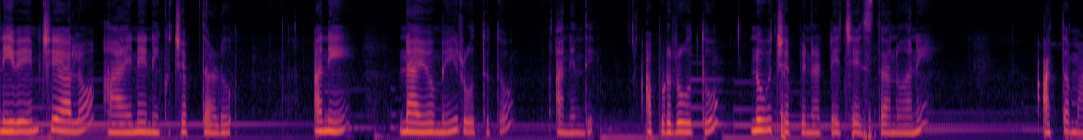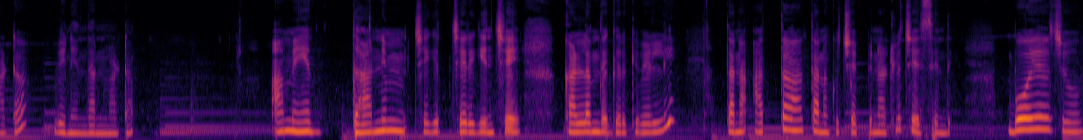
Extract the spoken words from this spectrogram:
నీవేం చేయాలో ఆయనే నీకు చెప్తాడు అని నయోమి రూతుతో అనింది. అప్పుడు రూతు నువ్వు చెప్పినట్టే చేస్తాను అని అత్త మాట వినిందనమాట. ఆమె ధాన్యం చె చెరిగించే కళ్ళం దగ్గరికి వెళ్ళి తన అత్త తనకు చెప్పినట్లు చేసింది. బోయజు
